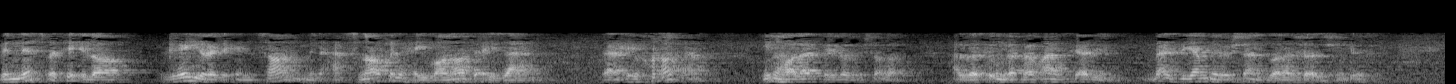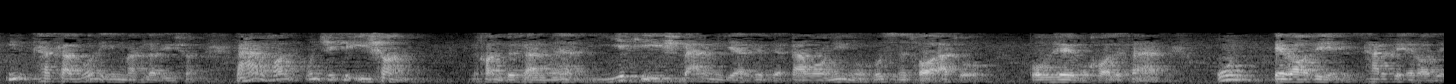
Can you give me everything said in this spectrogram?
به نسبت الى غیر الانسان من اصناف الحیوانات ایزن در حیوانات هم این حالت پیدا بشالا البته اون دفعه هم عرض کردیم. بعض دیگه هم نوشتن دارن شایدشون گرفت. این تصور این مطلب ایشان. به هر حال اون چی که ایشان می‌خوان بفرمایند یکیش برمیگرده به قوانین و حسن طاعت و قوه مخالفت اون اراده صرف اراده.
